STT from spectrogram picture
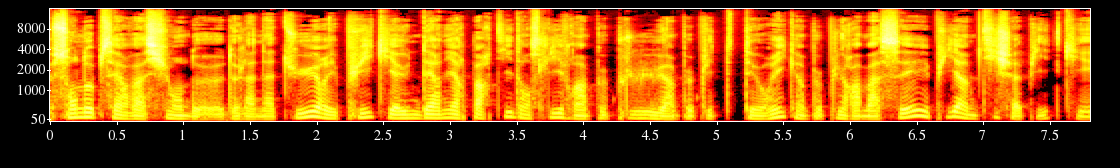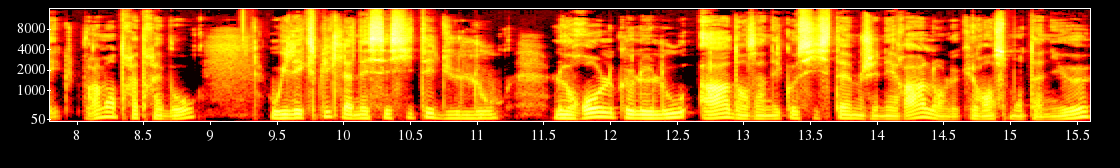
son observation de, de, la nature, et puis qui a une dernière partie dans ce livre un peu plus un peu plus théorique, un peu plus ramassé, et puis il y a un petit chapitre qui est vraiment très très beau où il explique la nécessité du loup, le rôle que le loup a dans un écosystème général, en l'occurrence montagneux,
